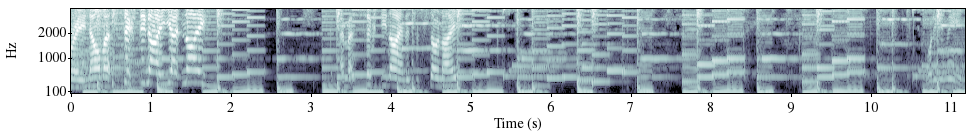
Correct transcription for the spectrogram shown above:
Alrighty, now I'm at 69. Yet nice. I'm at 69. This is so nice. What do you mean?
